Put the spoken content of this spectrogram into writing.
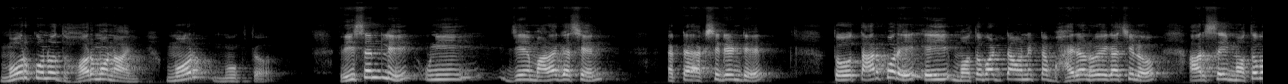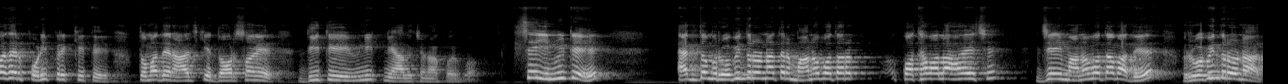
মোর কোনো ধর্ম নাই, মোর মুক্ত। রিসেন্টলি উনি যে মারা গেছেন একটা অ্যাক্সিডেন্টে তো তারপরে এই মতবাদটা অনেকটা ভাইরাল হয়ে গেছিল, আর সেই মতবাদের পরিপ্রেক্ষিতে তোমাদের আজকে দর্শনের দ্বিতীয় ইউনিট নিয়ে আলোচনা করব। সেই ইউনিটে একদম রবীন্দ্রনাথের মানবতার কথা বলা হয়েছে যে মানবতাবাদে রবীন্দ্রনাথ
